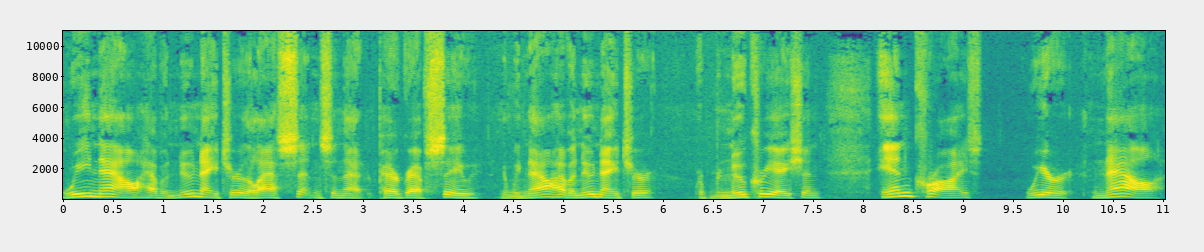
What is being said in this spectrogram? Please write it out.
we now have a new nature, the last sentence in that paragraph C, we now have a new nature, we're a new creation. In Christ, we are now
